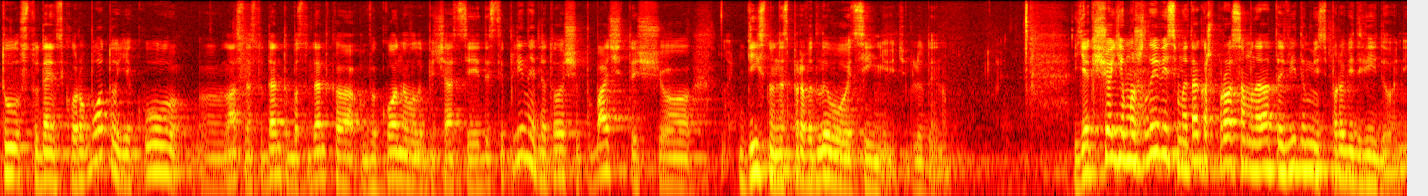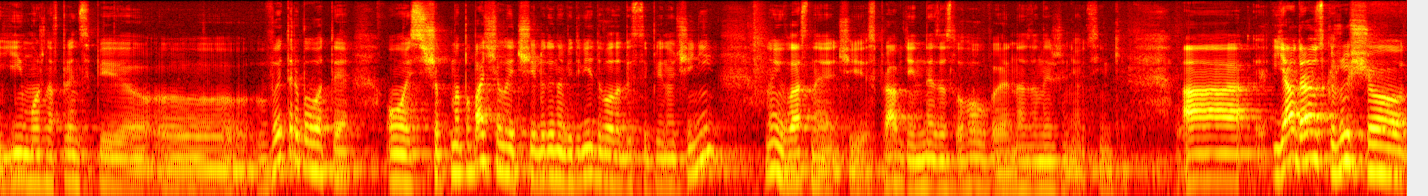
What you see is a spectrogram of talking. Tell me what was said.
ту студентську роботу, яку власне студент або студентка виконували під час цієї дисципліни, для того, щоб побачити, що ну, дійсно несправедливо оцінюють людину. Якщо є можливість, ми також просимо надати відомість про відвідування. Її можна, в принципі, е, витребувати. Ось, щоб ми побачили, чи людина відвідувала дисципліну чи ні. Ну і, власне, чи справді не заслуговує на заниження оцінки. А я одразу скажу, що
